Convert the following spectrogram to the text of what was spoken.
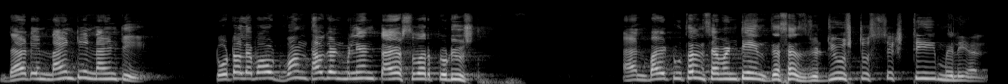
that in 1990, total about 1000 million tires were produced. And by 2017, this has reduced to 60 million.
